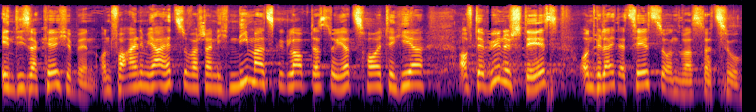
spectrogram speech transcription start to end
in dieser Kirche bin. Und vor einem Jahr hättest du wahrscheinlich niemals geglaubt, dass du jetzt heute hier auf der Bühne stehst und vielleicht erzählst du uns was dazu.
